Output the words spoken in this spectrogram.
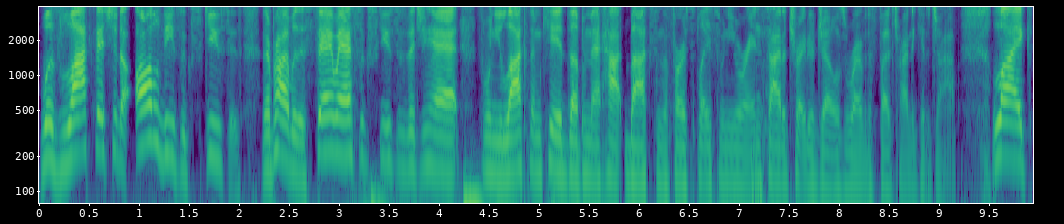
was lock that shit up. All of these excuses. They're probably the same ass excuses that you had for when you locked them kids up in that hot box in the first place when you were inside of Trader Joe's or wherever the fuck trying to get a job. Like,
